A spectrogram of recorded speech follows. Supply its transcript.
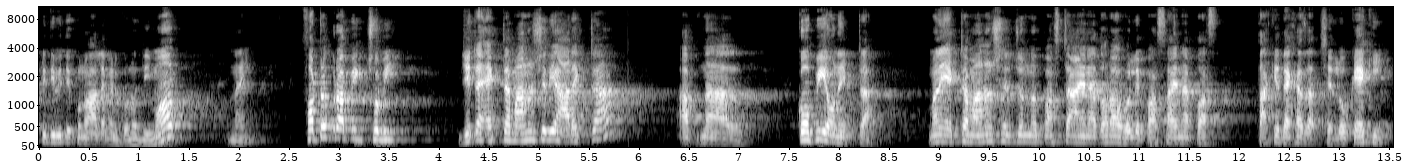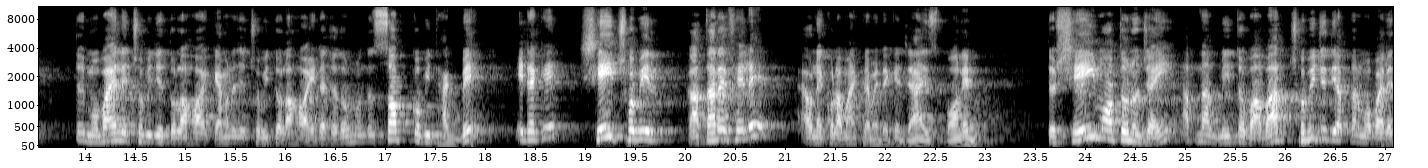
পৃথিবীতে কোনো আলেমের কোনো দ্বিমত নাই। ফটোগ্রাফিক ছবি, যেটা একটা মানুষেরই আরেকটা আপনার কপি অনেকটা। মানে একটা মানুষের জন্য পাঁচটা আয়না ধরা হলে পাঁচ আয়না, পাঁচ, তাকে দেখা যাচ্ছে, লোক একই। তো মোবাইলের ছবি যে তোলা হয় ক্যামেরা যে ছবি তোলা হয়, এটা যত পর্যন্ত সব কপি থাকবে, এটাকে সেই ছবির কাতারে ফেলে অনেক ওলামা একরাম এটাকে জায়েজ বলেন। তো সেই মত অনুযায়ী আপনার মৃত বাবার ছবি যদি আপনার মোবাইলে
